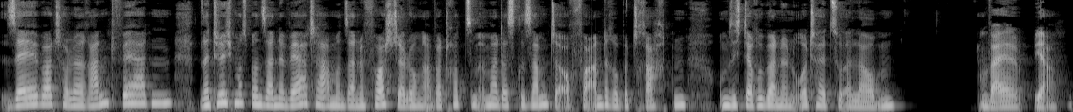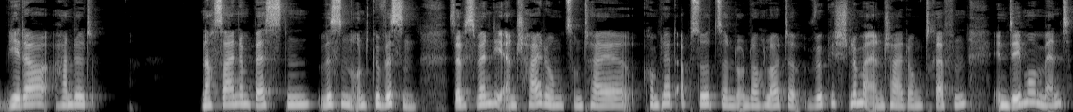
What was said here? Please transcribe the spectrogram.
selber tolerant werden. Natürlich muss man seine Werte haben und seine Vorstellungen, aber trotzdem immer das Gesamte auch für andere betrachten, um sich darüber ein Urteil zu erlauben. Weil, ja, jeder handelt nach seinem besten Wissen und Gewissen. Selbst wenn die Entscheidungen zum Teil komplett absurd sind und auch Leute wirklich schlimme Entscheidungen treffen, in dem Moment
